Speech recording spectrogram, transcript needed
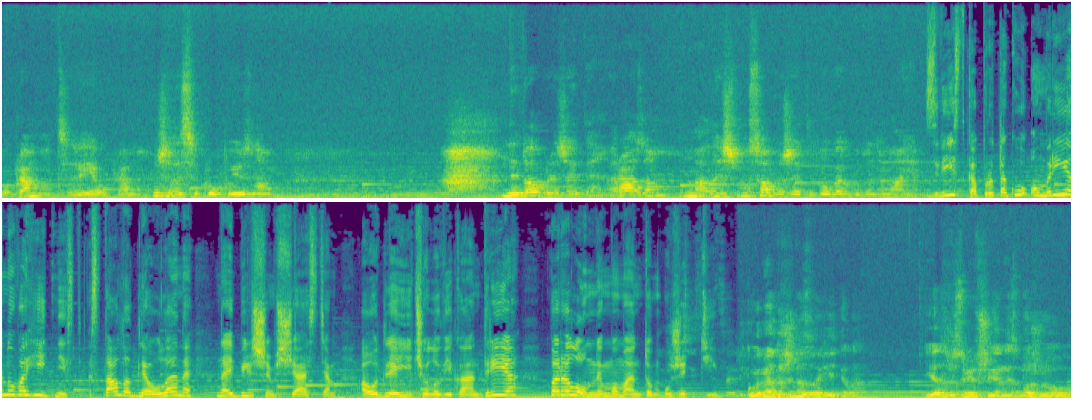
Окремо це є окремо. Жили з свекрухою знову. Недобре жити разом, але ж мусово жити, бо виходу немає. Звістка про таку омріяну вагітність стала для Олени найбільшим щастям. А от для її чоловіка Андрія переломним моментом у житті. Коли моя дружина завагітніла, я зрозумів, що я не зможу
